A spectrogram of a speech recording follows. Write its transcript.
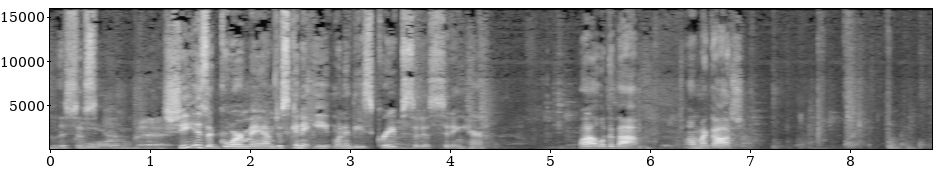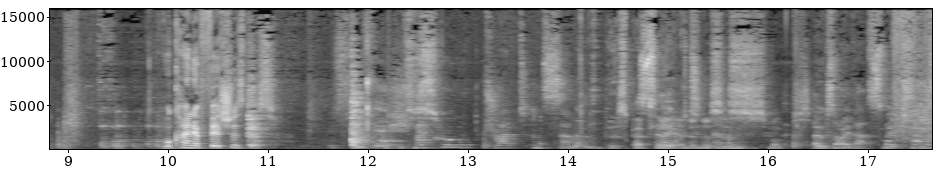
This is Gourmet. she is a gourmet. I'm just gonna eat one of these grapes that is sitting here. Wow, look at that. Oh my gosh. What kind of fish is this? Fish, mackerel, trout, and salmon. This pate Smoked, and then this um, is smoked. salmon. Oh, sorry, that's smoked salmon.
